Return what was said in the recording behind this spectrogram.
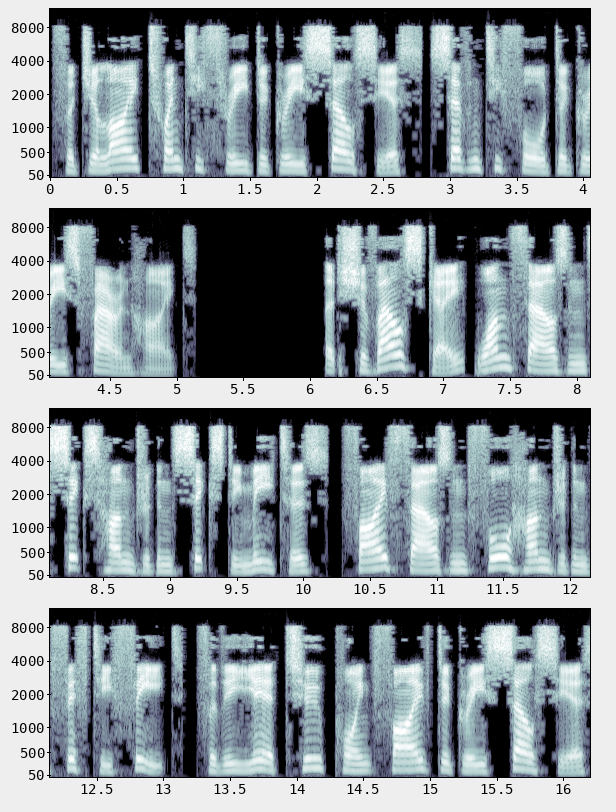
for July 23 degrees Celsius 74 degrees Fahrenheit at Przewalskiej 1660 meters 5450 feet for the year 2.5 degrees Celsius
